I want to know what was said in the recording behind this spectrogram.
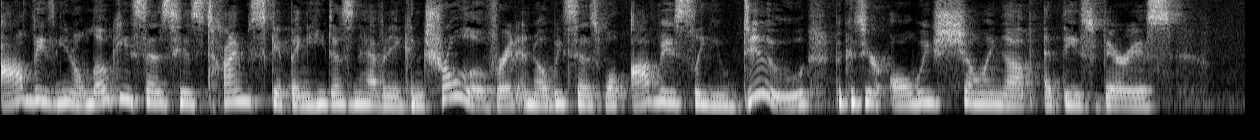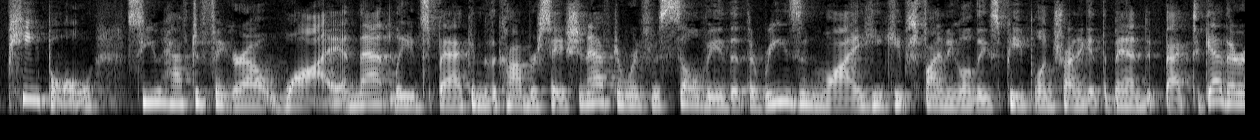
obviously, you know, Loki says his time skipping, he doesn't have any control over it. And OB says, well, obviously you do because you're always showing up at these various people, so you have to figure out why. And that leads back into the conversation afterwards with Sylvie that the reason why he keeps finding all these people and trying to get the band back together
